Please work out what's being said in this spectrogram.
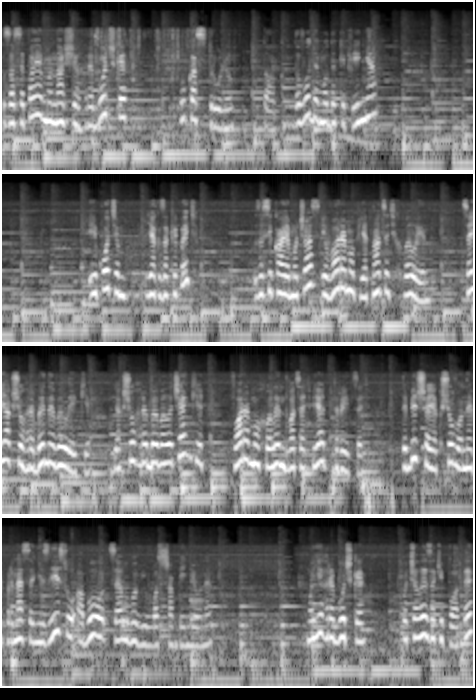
Засипаємо наші грибочки у каструлю. Так, доводимо до кипіння. І потім, як закипить, засікаємо час і варимо 15 хвилин. Це якщо гриби невеликі. Якщо гриби величенькі, варимо хвилин 25-30. Тим більше, якщо вони принесені з лісу або це лугові у вас шампіньйони. Мої грибочки почали закипати.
